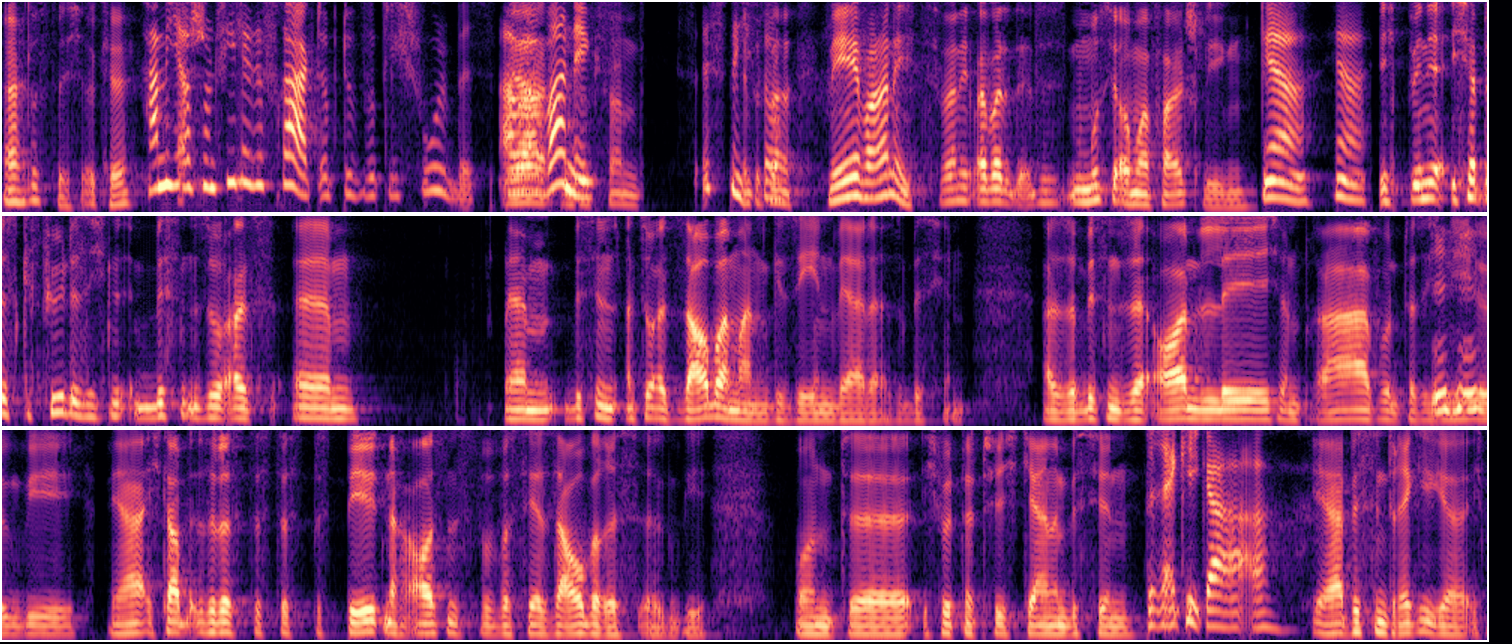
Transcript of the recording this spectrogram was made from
Ach, lustig, okay. Haben mich auch schon viele gefragt, ob du wirklich schwul bist. Aber Ja, war interessant. Es ist nicht so. Nee, war nichts. War nicht, aber das man muss ja auch mal falsch liegen. Ja, ja. Ich bin ja, ich habe das Gefühl, dass ich ein bisschen so als ähm, ähm, bisschen so als Saubermann gesehen werde, so ein bisschen. Also ein bisschen sehr ordentlich und brav und dass ich nie Mhm. irgendwie, ja, ich glaube, so das, das, das, das Bild nach außen ist was sehr Sauberes irgendwie. Und äh, ich würde natürlich gerne ein bisschen, Dreckiger. ja, ein bisschen dreckiger. Ich,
